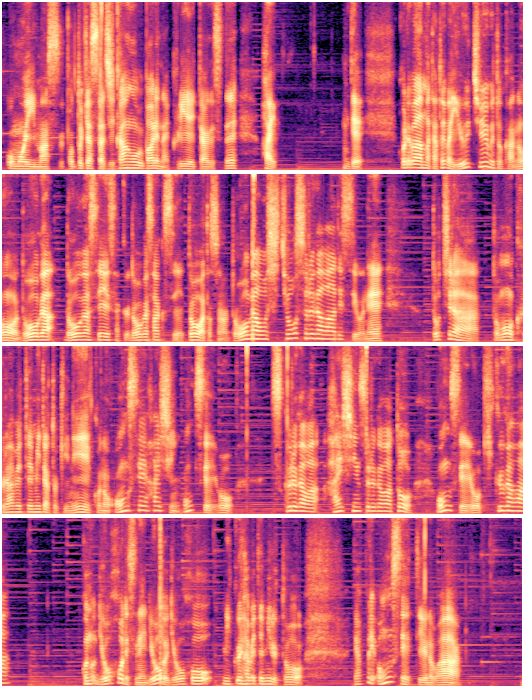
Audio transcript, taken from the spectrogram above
思います。ポッドキャストは時間を奪われないクリエイターですね。はい。で、これは、まあ、例えば YouTube とかの動画、動画制作、動画作成と、あとその動画を視聴する側ですよね。どちらとも比べてみたときに、この音声配信、音声を作る側、配信する側と音声を聞く側、この両方ですね、両と両方見比べてみると、やっぱり音声っていうのは、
